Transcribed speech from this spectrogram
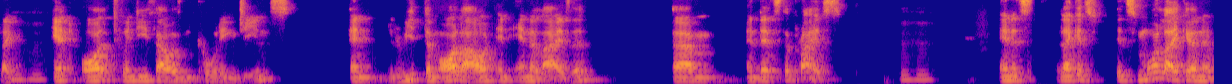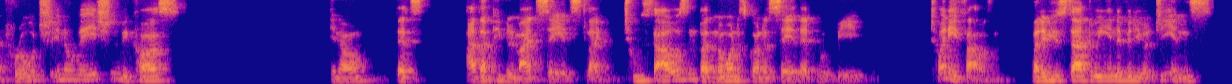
Like mm-hmm. get all 20,000 coding genes and read them all out and analyze it. Um, and that's the price. Mm-hmm. And it's like it's it's more like an approach innovation because you know that's other people might say it's like 2000 but no one is going to say that would be 20000 but if you start doing individual genes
